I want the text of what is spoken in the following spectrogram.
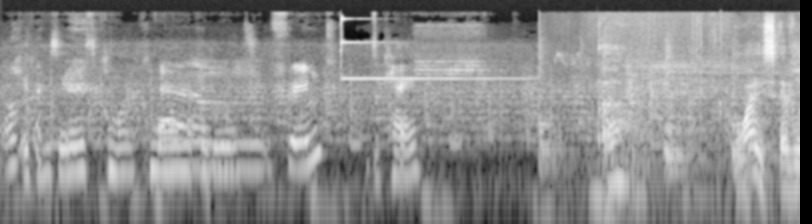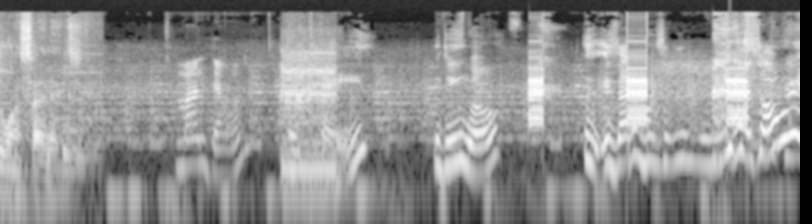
Right now. If you say this, come on, come on, you can do it. Um, framed. Okay. Uh, why is everyone silent? Man down. Okay. You're doing well. Is, is that a Muslim movie? Sorry.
